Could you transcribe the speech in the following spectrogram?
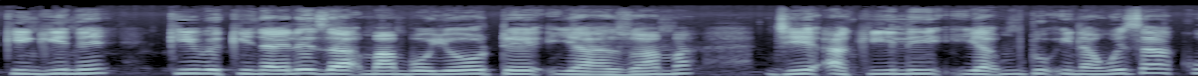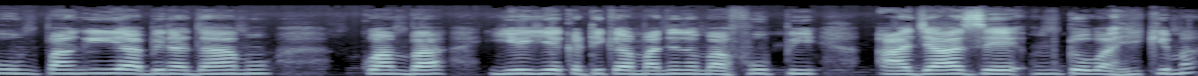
kingine kiwe kinaeleza mambo yote ya zama je akili ya mtu inaweza kumpangia binadamu kwamba yeye katika maneno mafupi ajaze mto wa hikima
